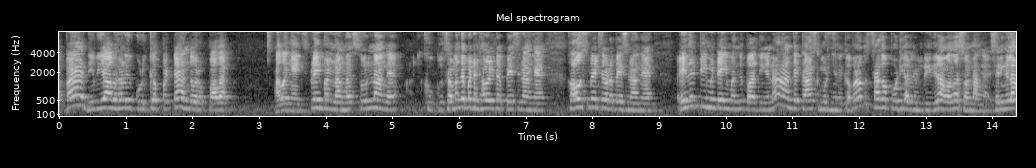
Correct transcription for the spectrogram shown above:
அப்போ திவ்யா அவர்களுக்கு கொடுக்கப்பட்ட அந்த ஒரு பவர் அவங்க எக்ஸ்பிளைன் பண்ணாங்க சொன்னாங்க கு- கு- பேசினாங்க ஹவுஸ்மேட்ஸோட பேசினாங்க. எதிர் டீம்கிட்டையும் வந்து பார்த்தீங்கன்னா அந்த டாஸ்க் முடிஞ்சதுக்கப்புறம் சக போட்டியாளர்கள் ரீதியில் அவங்க சொன்னாங்க. சரிங்களா?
